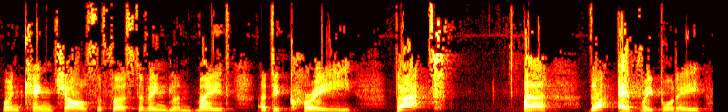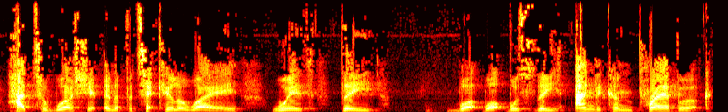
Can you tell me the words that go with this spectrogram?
when King Charles I of England made a decree that uh, that everybody had to worship in a particular way with the what, what was the Anglican prayer book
